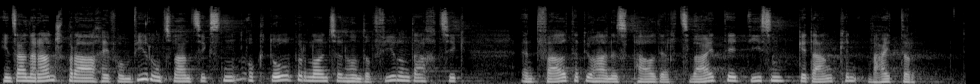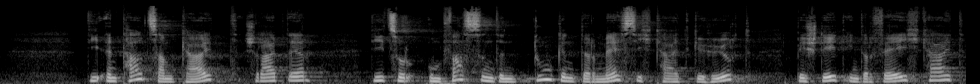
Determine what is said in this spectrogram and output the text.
In seiner Ansprache vom 24. Oktober 1984 entfaltet Johannes Paul II. diesen Gedanken weiter. Die Enthaltsamkeit, schreibt er, die zur umfassenden Tugend der Mäßigkeit gehört, besteht in der Fähigkeit,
